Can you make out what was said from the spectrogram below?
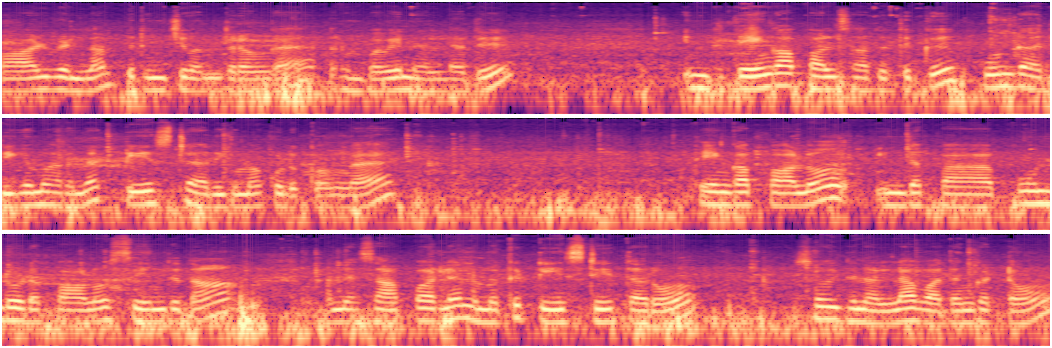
வாழ்வெல்லாம் பிரிஞ்சு வந்துடுங்க ரொம்பவே நல்லது. இந்த தேங்காய் பால் சாதத்துக்கு பூண்டு அதிகமாக இருந்தால் டேஸ்ட்டு அதிகமாக கொடுக்குங்க. தேங்காய் பாலும் இந்த பா பூண்டோட பாலும் சேர்ந்து தான் அந்த சாப்பாடில் நமக்கு டேஸ்ட்டே தரும். ஸோ இது நல்லா வதங்கட்டும்.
